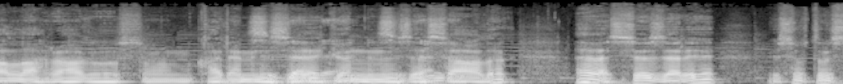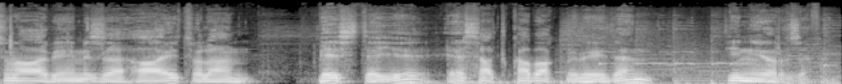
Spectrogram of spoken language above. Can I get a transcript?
Allah razı olsun. Kaleminize, sizden de, gönlünüze sizden sağlık. Evet sözleri Yusuf Dursun ağabeyimize ait olan besteyi Esat Kabaklı Bey'den dinliyoruz efendim.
